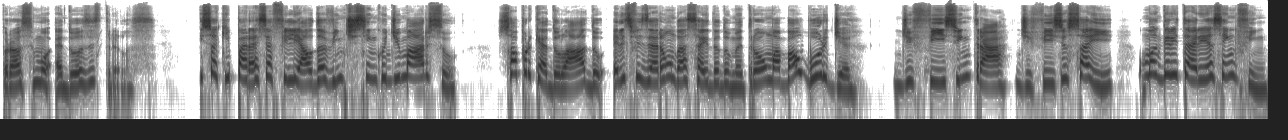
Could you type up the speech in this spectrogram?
próximo é duas estrelas. Isso aqui parece a filial da 25 de março. Só porque é do lado, eles fizeram da saída do metrô uma balbúrdia. Difícil entrar, difícil sair, uma gritaria sem fim.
